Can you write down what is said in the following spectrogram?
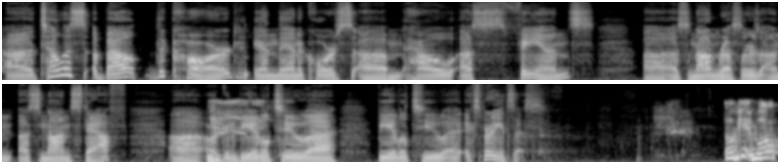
uh, tell us about the card, and then of course um, how us fans, uh, us non wrestlers, on us non staff, uh, are going to be able to uh, be able to uh, experience this. Okay, well,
